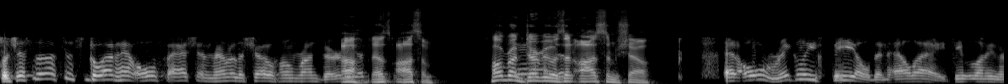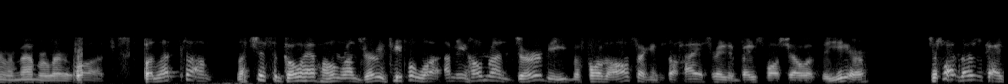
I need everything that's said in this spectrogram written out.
So just let's just go out and have old fashioned. Remember the show Home Run Derby? Oh, that was awesome. Home Run Yeah, Derby was an awesome show. at old Wrigley Field in L.A. People don't even remember where it was. But let's um let's just go have home run derby. People, love, I mean, home run derby before the All Star game is the highest rated baseball show of the year. Just have those guys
